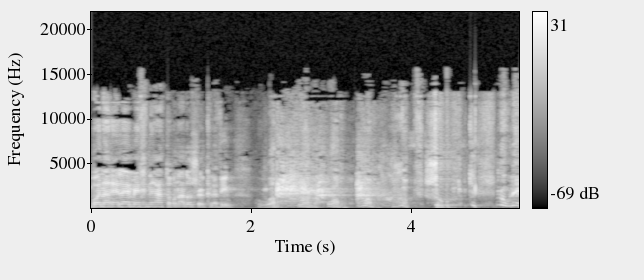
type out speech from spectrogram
בוא נראה להם איך נראה טורנדו של כלבים. וואפ, וואפ, וואפ, וואפ, שוב, מעולה.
